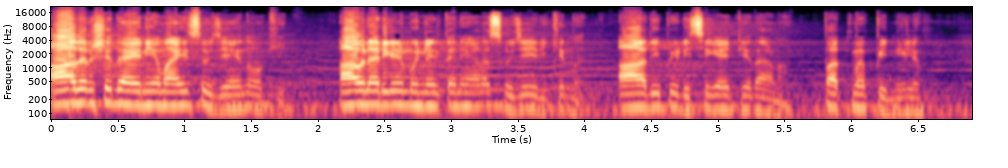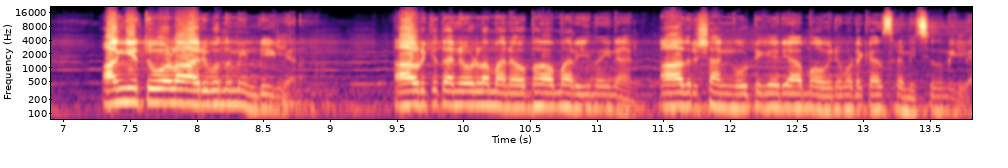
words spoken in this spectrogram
ആദർശ ദയനീയമായി സുജയെ നോക്കി. അവനരികിൽ മുന്നിൽ തന്നെയാണ് സുജ ഇരിക്കുന്നത്. ആദ്യ പിടിച്ചു കയറ്റിയതാണ് പത്മ പിന്നിലും. അങ്ങെത്തുവോളം ആരുമൊന്നും മിണ്ടിയില്ല. അവർക്ക് തന്നെയുള്ള മനോഭാവം അറിയുന്നതിനാൽ ആദർശ അങ്ങോട്ട് കയറി ആ മൗനമുടക്കാൻ ശ്രമിച്ചതുമില്ല.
